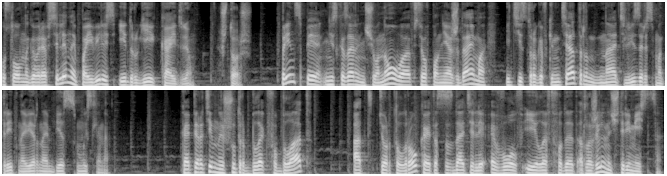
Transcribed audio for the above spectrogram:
условно говоря, вселенной появились и другие кайдзю. Что ж, в принципе, не сказали ничего нового, все вполне ожидаемо. Идти строго в кинотеатр, на телевизоре смотреть, наверное, бессмысленно. Кооперативный шутер Black for Blood от Turtle Rock, это создатели Evolve и Left 4 Dead, отложили на 4 месяца.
